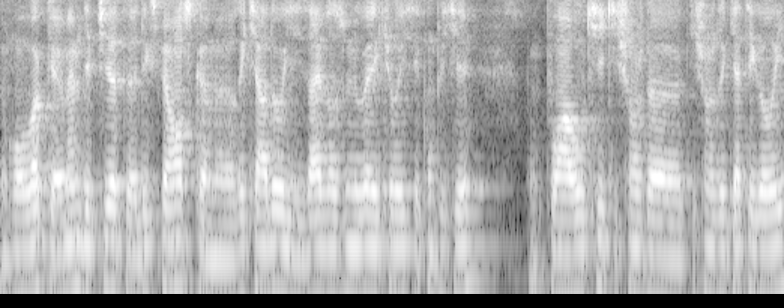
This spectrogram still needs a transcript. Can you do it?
Donc on voit que même des pilotes d'expérience comme euh, Ricardo, ils arrivent dans une nouvelle écurie, c'est compliqué. Donc pour un rookie qui change de, qui change de catégorie,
